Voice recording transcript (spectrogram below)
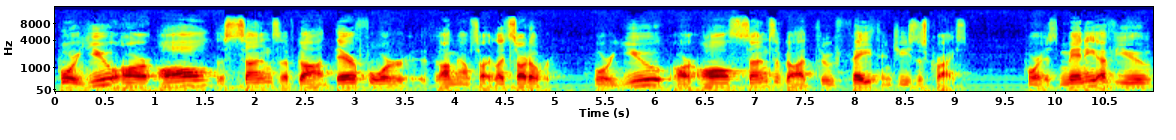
For you are all the sons of God. Therefore, I'm, I'm sorry, let's start over. For you are all sons of God through faith in Jesus Christ. For as many of you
